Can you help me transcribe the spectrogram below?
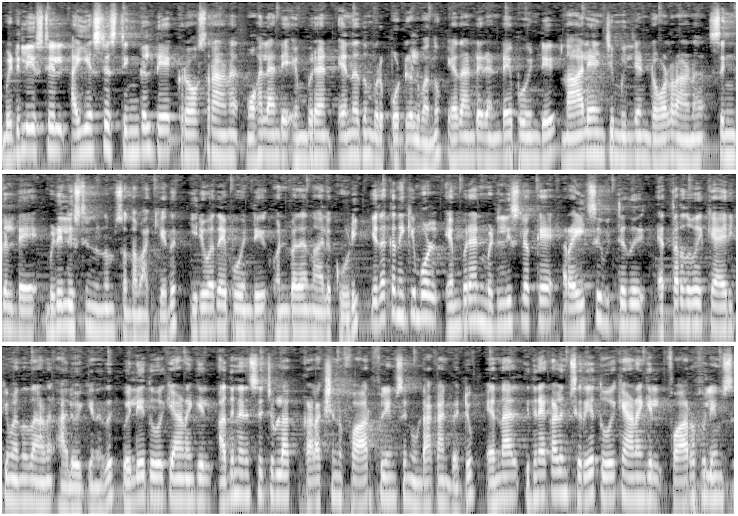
മിഡിൽ ഈസ്റ്റിൽ ഹയസ്റ്റ് സിംഗിൾ ഡേ ക്രോസറാണ് മോഹൻലാലിന്റെ എമ്പുരാൻ എന്നതും റിപ്പോർട്ടുകൾ വന്നു. ഏതാണ്ട് രണ്ട് പോയിന്റ് നാല് അഞ്ച് മില്യൺ ഡോളറാണ് സിംഗിൾ ഡേ മിഡിൽ ഈസ്റ്റിൽ നിന്നും സ്വന്തമാക്കിയത്. ഇരുപത് പോയിന്റ് ഒൻപത് നാല് കോടി. ഇതൊക്കെ നിൽക്കുമ്പോൾ എമ്പുരാൻ മിഡിൽ ഈസ്റ്റിലൊക്കെ റൈറ്റ്സ് വിറ്റത് എത്ര തുകയ്ക്കായിരിക്കും എന്നതാണ് ആലോചിക്കുന്നത്. വലിയ തുകയ്ക്കാണെങ്കിൽ അതിനനുസരിച്ചുള്ള കളക്ഷൻ ഫാർ ഫിലിംസിന് ഉണ്ടാക്കാൻ പറ്റും. എന്നാൽ ഇതിനേക്കാളും ചെറിയ തുകയ്ക്കാണെങ്കിൽ ഫാർ ഫിലിംസ്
